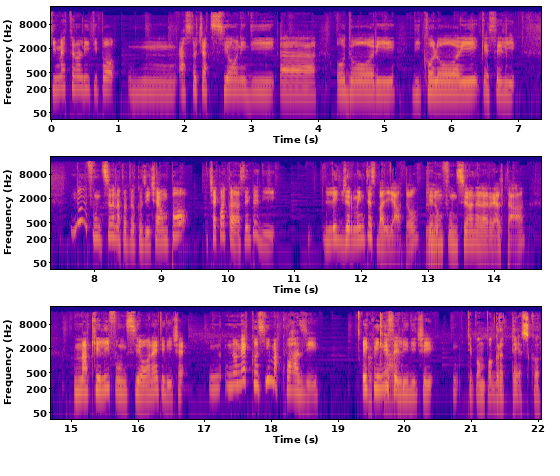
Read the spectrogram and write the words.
ti mettono lì tipo mh, mm, associazioni di uh, odori, di colori, che sei lì. Non funziona proprio così, c'è un po'... c'è qualcosa sempre di leggermente sbagliato, che mm. non funziona nella realtà, ma che lì funziona e ti dice non è così ma quasi. E okay. quindi se lì dici... Tipo un po' grottesco.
